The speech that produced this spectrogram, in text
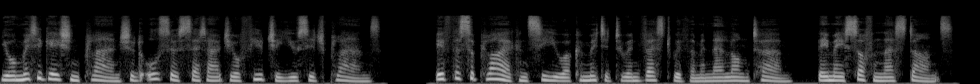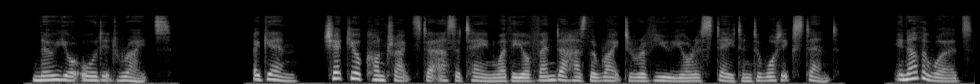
Your mitigation plan should also set out your future usage plans. If the supplier can see you are committed to invest with them in their long term, they may soften their stance. Know your audit rights. Again, check your contracts to ascertain whether your vendor has the right to review your estate and to what extent. In other words,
